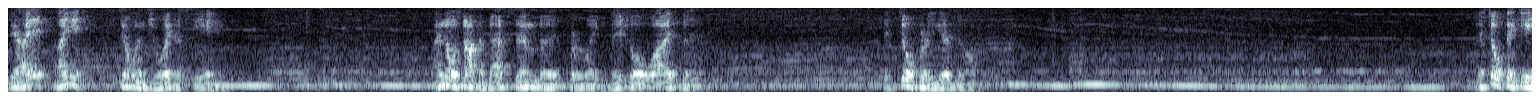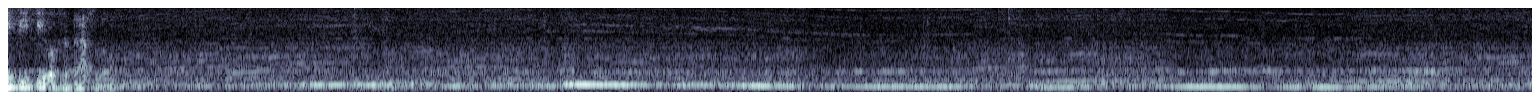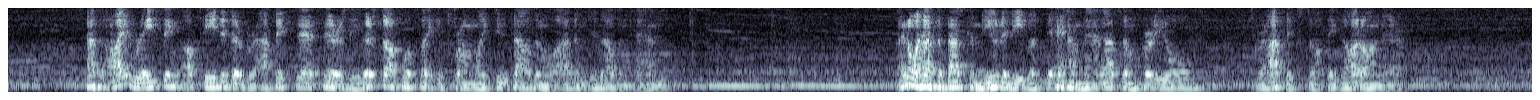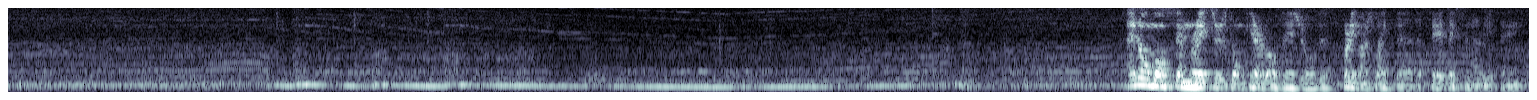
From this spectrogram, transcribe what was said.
Yeah, I, I still enjoy this game. I know it's not the best sim, but for like visual wise, but it's still pretty good though. I still think ACC looks the best though. iRacing updated their graphics yet? Seriously, their stuff looks like it's from like 2011, 2010. I know it has the best community, but damn, man, that's some pretty old graphic stuff they got on there. I know most sim racers don't care about visuals. It's pretty much like the, the physics and everything.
